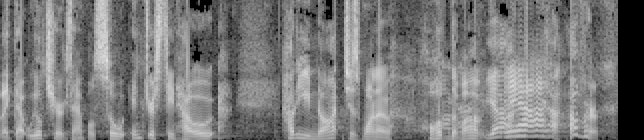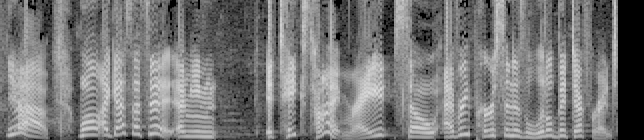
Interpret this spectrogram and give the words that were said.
like that wheelchair example. So interesting. How how do you not just want to hold hover. them up? Yeah, yeah. yeah hover. Yeah. Well i guess that's it. I mean it takes time, right? So every person is a little bit different.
